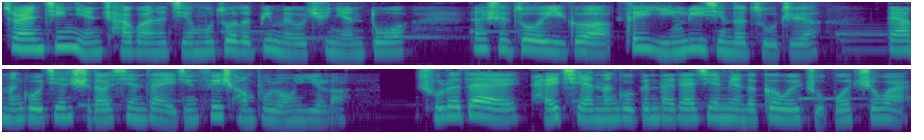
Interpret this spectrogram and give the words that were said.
虽然今年茶馆的节目做的并没有去年多，但是作为一个非盈利性的组织，大家能够坚持到现在已经非常不容易了。除了在台前能够跟大家见面的各位主播之外，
